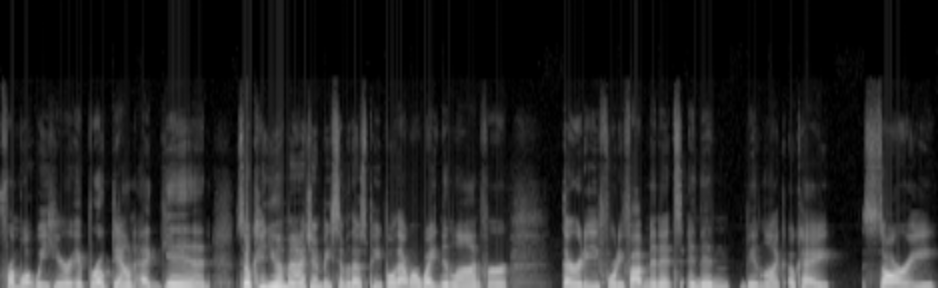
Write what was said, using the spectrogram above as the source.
from what we hear, it broke down again. So can you imagine be some of those people that were waiting in line for 30, 45 minutes, and then being like, okay, sorry.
